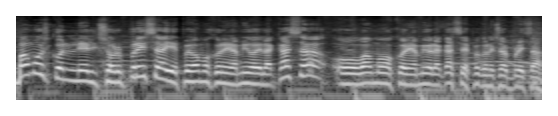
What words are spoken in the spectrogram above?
¿Vamos con el sorpresa y después vamos con el amigo de la casa? ¿O vamos con el amigo de la casa y después con el sorpresa?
